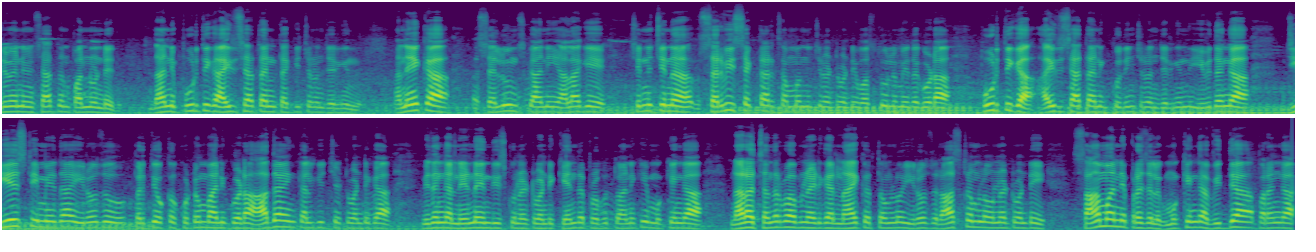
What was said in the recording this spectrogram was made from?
ఇరవై ఎనిమిది శాతం పన్ను ఉండేది. దాన్ని పూర్తిగా ఐదు శాతానికి తగ్గించడం జరిగింది. అనేక సెలూన్స్ కానీ అలాగే చిన్న చిన్న సర్వీస్ సెక్టార్కి సంబంధించినటువంటి వస్తువుల మీద కూడా పూర్తిగా ఐదు శాతానికి కుదించడం జరిగింది. ఈ విధంగా జిఎస్టీ మీద ఈరోజు ప్రతి ఒక్క కుటుంబానికి కూడా ఆదాయం కలిగించేటువంటిగా విధంగా నిర్ణయం తీసుకున్నటువంటి కేంద్ర ప్రభుత్వానికి ముఖ్యంగా నారా చంద్రబాబు నాయుడు గారి నాయకత్వంలో ఈరోజు రాష్ట్రంలో ఉన్నటువంటి సామాన్య ప్రజలకు ముఖ్యంగా విద్యాపరంగా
